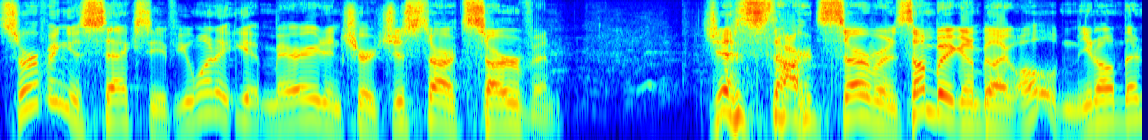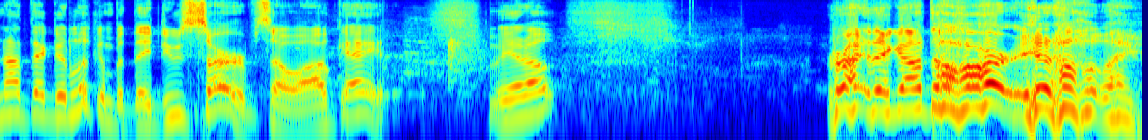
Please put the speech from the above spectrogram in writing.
Serving is sexy. If you want to get married in church, just start serving. Just start serving. Somebody's gonna be like, oh, you know, they're not that good looking, but they do serve. So okay. You know? Right, they got the heart, you know, like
